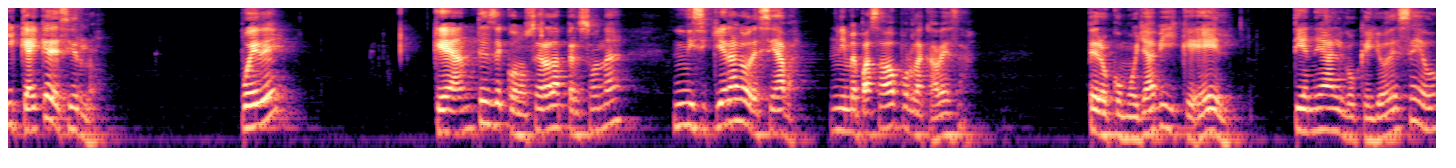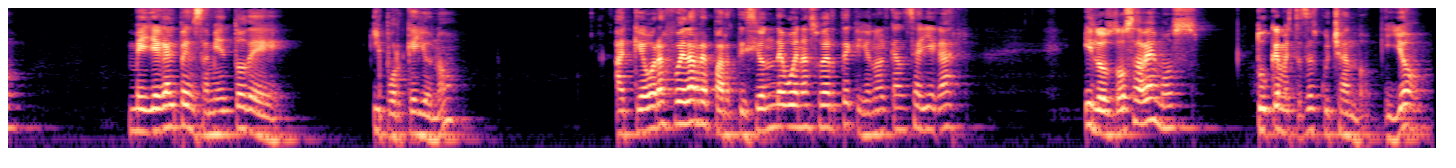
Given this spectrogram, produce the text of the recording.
Y que hay que decirlo. Puede que antes de conocer a la persona ni siquiera lo deseaba, ni me pasaba por la cabeza. Pero como ya vi que él tiene algo que yo deseo, me llega el pensamiento de ¿y por qué yo no? ¿A qué hora fue la repartición de buena suerte que yo no alcancé a llegar? Y los dos sabemos, tú que me estás escuchando y yo,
